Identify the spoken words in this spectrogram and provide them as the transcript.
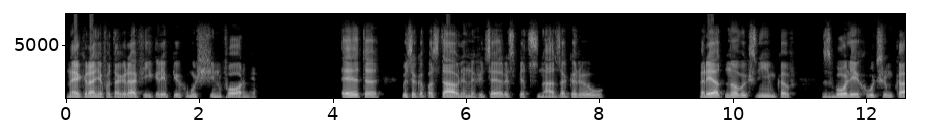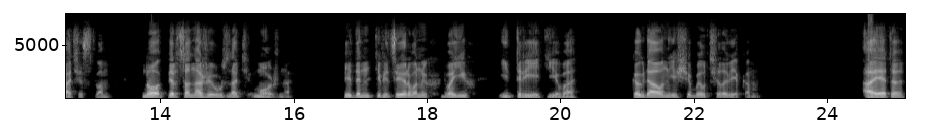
на экране фотографии крепких мужчин в форме. Это высокопоставленные офицеры спецназа ГРУ. Ряд новых снимков с более худшим качеством, но персонажей узнать можно. Идентифицированных двоих и третьего. когда он еще был человеком. А это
